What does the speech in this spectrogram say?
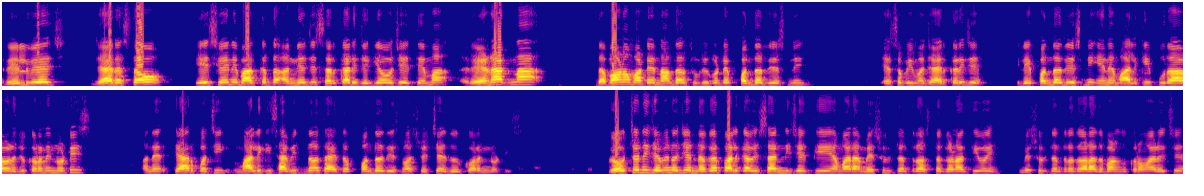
રેલવેઝ જાહેર રસ્તાઓ એ સિવાયની વાત કરતાં અન્ય જે સરકારી જગ્યાઓ છે, તેમાં રહેણાંકના દબાણો માટે નામદાર સુપ્રીમ કોર્ટે પંદર દિવસની એસઓપીમાં જાહેર કરી છે. એટલે પંદર દિવસની એને માલિકી પુરાવા રજૂ કરવાની નોટિસ અને ત્યાર પછી માલિકી સાબિત ન થાય તો પંદર દિવસમાં સ્વેચ્છાએ દૂર કરવાની નોટિસ. ગૌચરની જમીનો જે નગરપાલિકા વિસ્તારની છે, તે અમારા મહેસૂલ તંત્ર હસ્ત ગણાતી હોય, મહેસૂલ તંત્ર દ્વારા દબાણ કરવામાં આવ્યું છે.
